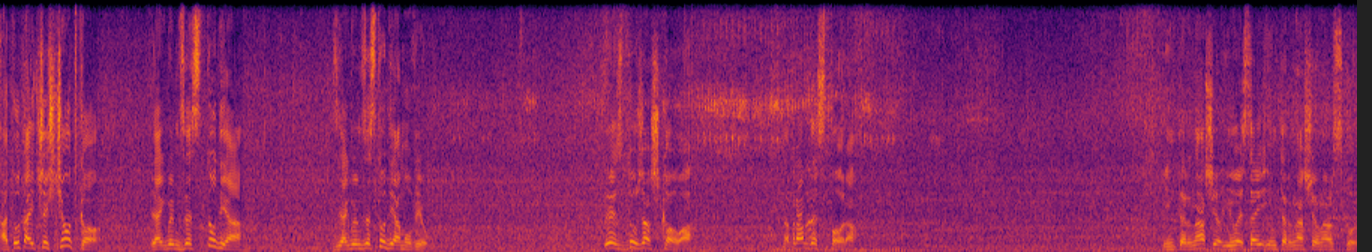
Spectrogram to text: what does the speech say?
A tutaj czyściutko, jakbym ze studia, jakbym ze studia mówił. Tu jest duża szkoła, naprawdę spora. International, USA International School.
